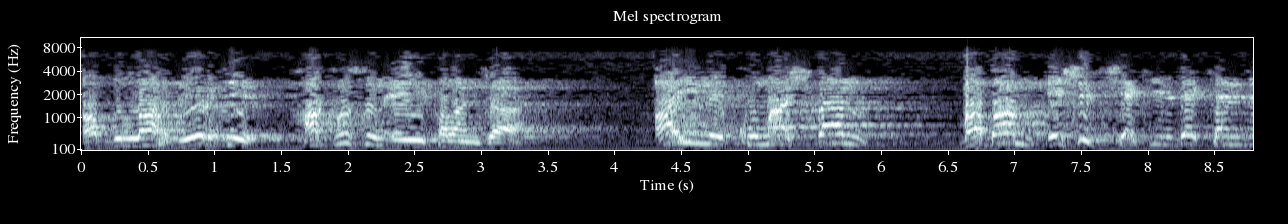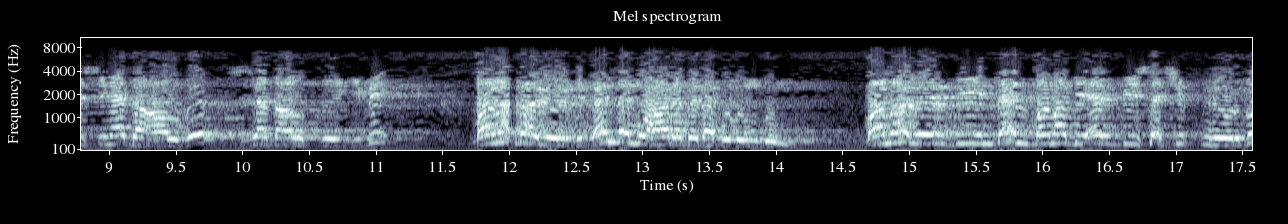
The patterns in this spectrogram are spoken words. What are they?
Abdullah diyor ki, haklısın ey falanca. Aynı kumaştan babam eşit şekilde kendisine de aldı, size dağıttığı gibi, bana da verdi, ben de muharebede bulundum. Bana verdiğinden bana bir elbise çıkmıyordu,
